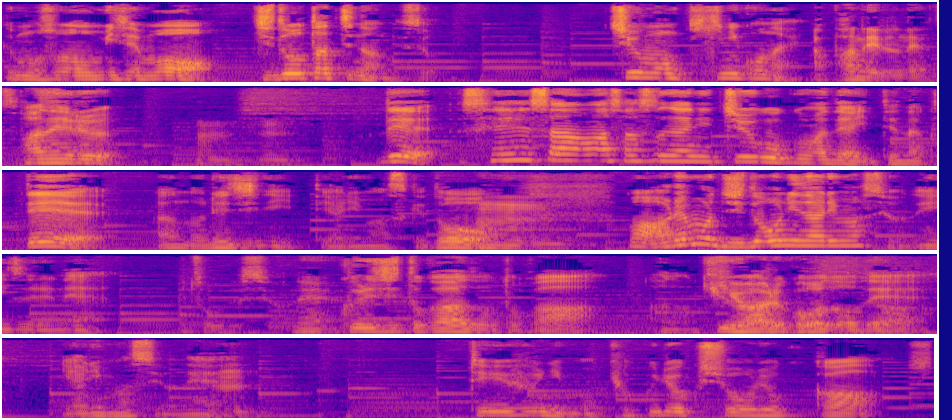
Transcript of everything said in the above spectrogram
でもそのお店も自動タッチなんですよ。注文聞きに来ない。ーあ、パネルのやつ、パネル。。うんうん。で、生産はさすがに中国までは行ってなくて、あの、レジに行ってやりますけど、うん。まあ、あれも自動になりますよね、いずれね。そうですよね。クレジットカードとか、あの、QR コードでやりますよね。うんっていうふうにもう極力省力化し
